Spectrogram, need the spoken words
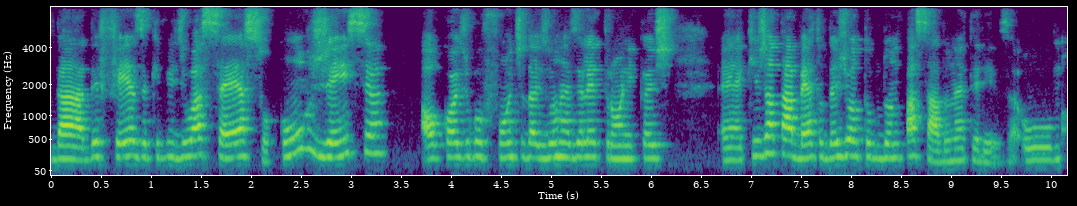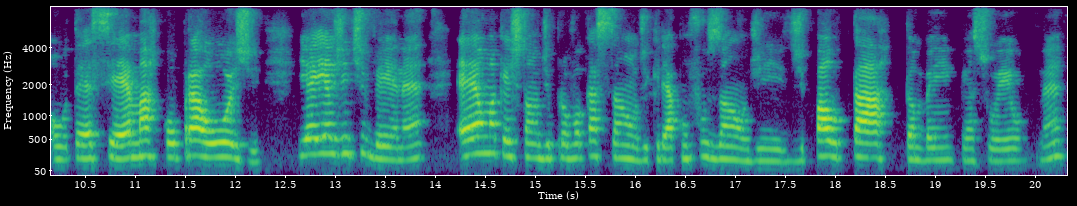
da, Defesa que pediu acesso com urgência ao código-fonte das urnas eletrônicas, é, que já está aberto desde outubro do ano passado, né, Tereza? O, o TSE marcou para hoje. E aí a gente vê, né? É uma questão de provocação, de criar confusão, de, de pautar também, penso eu, né?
